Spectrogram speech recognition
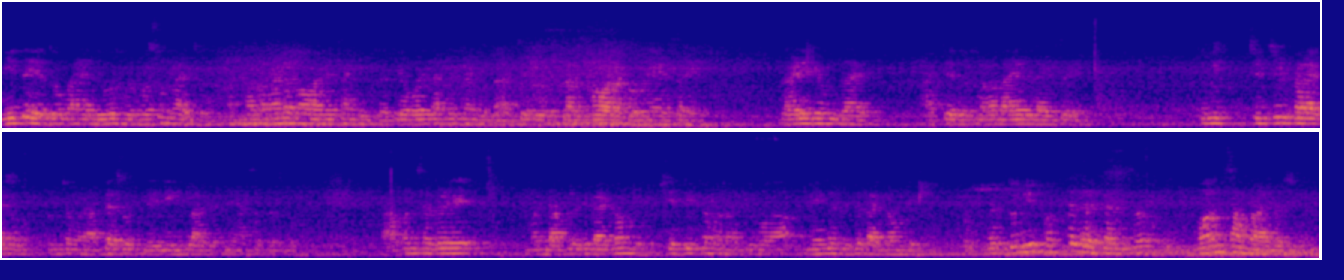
मी तर येतो बाहेर दिवसभर बसून राहायचो. मला माझ्या भावाने सांगितलं किंवा वडिलांनी सांगितलं आजच्या दिवस मला फवारा करून यायचा आहे. गाडी घेऊन जाय. आजच्या दिवस मला बाहेर जायचं आहे. तुम्ही चिडचिड करायचो. तुमच्यामुळे अभ्यास होत नाही लिंक लागत नाही असं आपण सगळे म्हणजे आपलं जे बॅकग्राऊंड आहे शेतीचं म्हणा किंवा मेहनतीचं म्हणजे बॅकग्राऊंड आहे तर तुम्ही फक्त घरच्यांचं मन सांभाळायला शिका.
